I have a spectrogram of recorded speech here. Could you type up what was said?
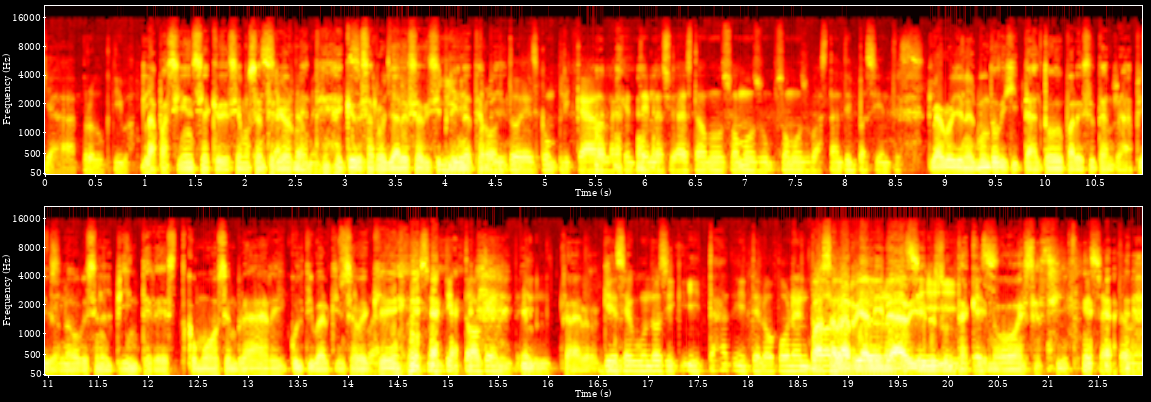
ya productiva. La paciencia que decíamos anteriormente hay que desarrollar esa disciplina y de también. pronto es complicado la gente en la ciudad estamos somos somos bastante impacientes. Claro y en el mundo digital todo parece tan rápido no ves en el Pinterest cómo cómo sembrar y cultivar quién sabe qué. Es un TikTok en, 10 segundos y, y, te lo ponen Vas a la realidad y resulta que no es así. Exactamente.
